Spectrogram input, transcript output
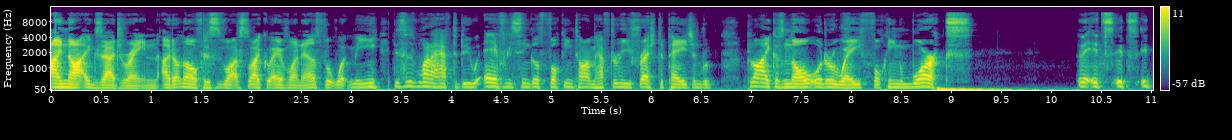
I'm not exaggerating. I don't know if this is what it's like with everyone else, but with me, this is what I have to do every single fucking time. I have to refresh the page and reply because no other way fucking works. It's it's it,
